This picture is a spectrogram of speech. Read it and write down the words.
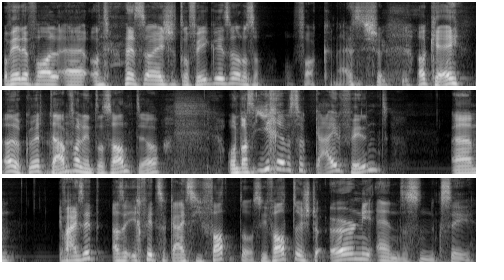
auf jeden Fall, äh, und so ist er darauf hingewiesen worden. So, oh fuck, nein, das ist schon. Okay, also gut, in dem Fall interessant, ja. Und was ich eben so geil finde, ähm, ich weiß nicht, also ich finde so geil, sein Vater. Sein Vater ist der Ernie Anderson gesehen.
